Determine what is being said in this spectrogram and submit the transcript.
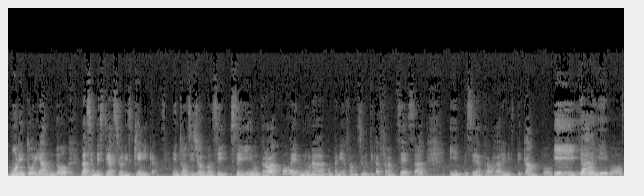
monitoreando las investigaciones clínicas. Entonces yo conseguí un trabajo en una compañía farmacéutica francesa y empecé a trabajar en este campo. Y ya llevo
